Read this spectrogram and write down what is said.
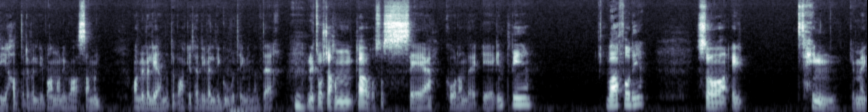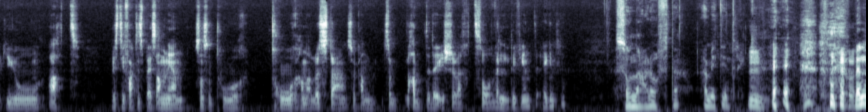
de hadde det veldig bra når de var sammen. Og han vil veldig gjerne tilbake til de veldig gode tingene der. Men jeg tror ikke han klarer også å se hvordan det egentlig var for de. Så jeg tenker meg jo at hvis de faktisk ble sammen igjen, sånn som Thor tror han har lyst til, så, kan, så hadde det ikke vært så veldig fint, egentlig. Sånn er det ofte, er mitt inntrykk. Men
